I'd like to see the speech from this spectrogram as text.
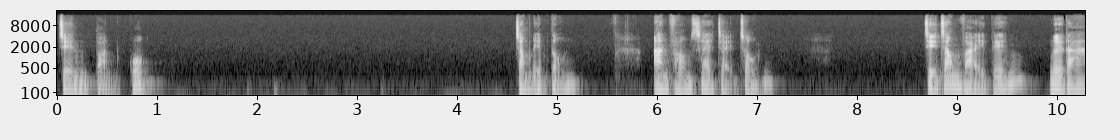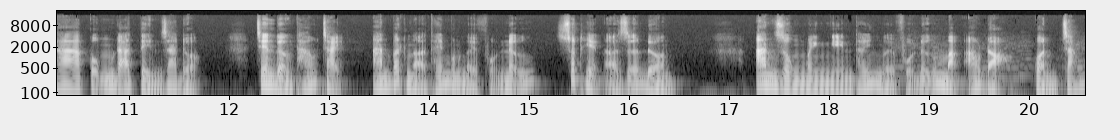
trên toàn quốc. Trong đêm tối, An phóng xe chạy trốn. Chỉ trong vài tiếng, người ta cũng đã tìm ra được. Trên đường tháo chạy, An bất ngờ thấy một người phụ nữ xuất hiện ở giữa đường. An dùng mình nhìn thấy người phụ nữ mặc áo đỏ, quần trắng,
